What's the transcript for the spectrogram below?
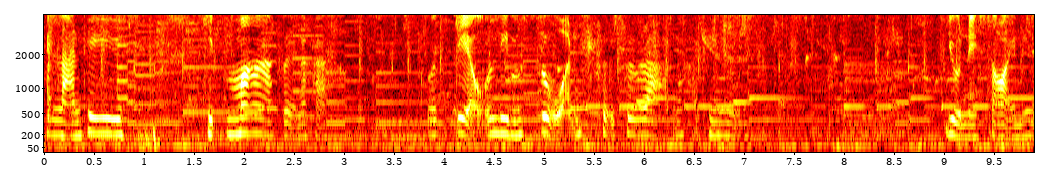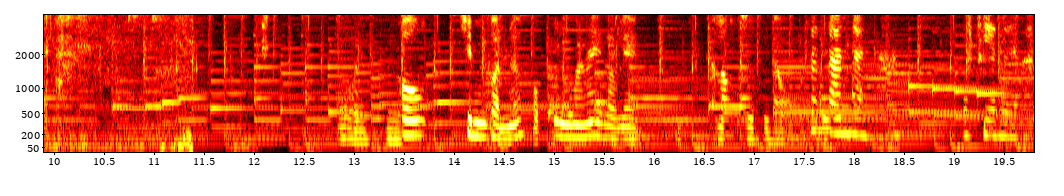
เป็นร้านที่ฮิตมากเลยนะคะก๋วยเตี๋ยวริมสวนคือชื่อร้านนะคะที่นี่อยู่ในซอยนี่แหละเขาชิมก่อนเนอะผมปรุงมาให้เราเลยถ้าจานใหญ่นะ โอเคเลยนะ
